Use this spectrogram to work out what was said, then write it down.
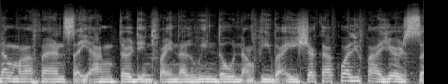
ng mga fans ay ang third and final window ng FIBA Asia Cup qualifiers.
